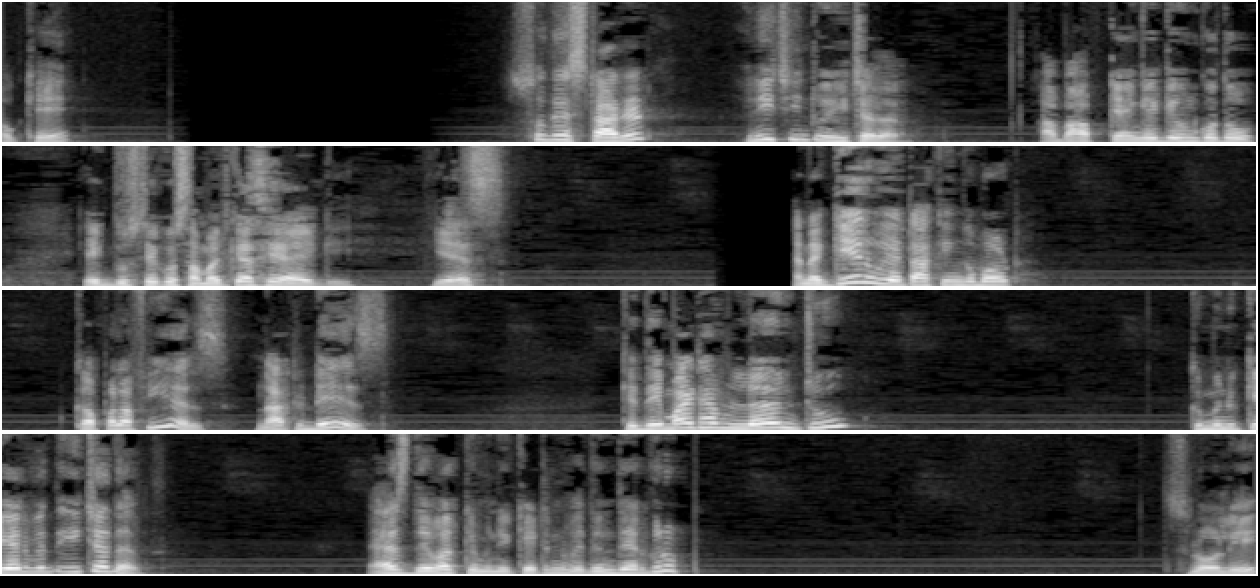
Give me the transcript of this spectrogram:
okay so they start reaching to each other اب آپ کہیں گے کہ ان کو تو ایک دوسرے کو سمجھ کیسے آئے گی talking about couple of years not days کہ they might have learn to communicate with each other as they're communicating with in their group slowly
